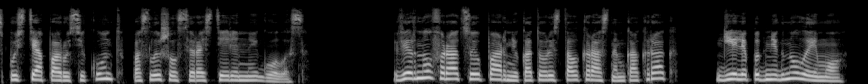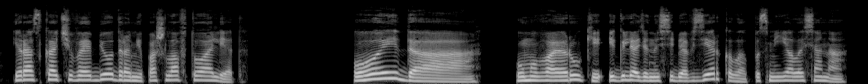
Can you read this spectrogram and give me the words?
Спустя пару секунд послышался растерянный голос. Вернув рацию парню, который стал красным как рак, Геля подмигнула ему и, раскачивая бедрами, пошла в туалет. «Ой, да!» Умывая руки и глядя на себя в зеркало, посмеялась она.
